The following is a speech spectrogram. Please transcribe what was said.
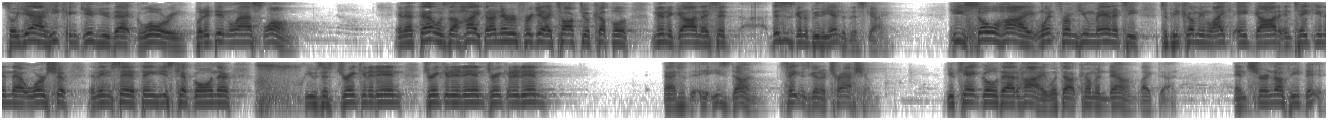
So yeah, he can give you that glory, but it didn't last long. And that that was the height. And I never forget, I talked to a couple men of God and I said, this is going to be the end of this guy. He's so high, went from humanity to becoming like a God and taking in that worship. And then he say a thing, he just kept going there. He was just drinking it in, drinking it in, drinking it in. Said, he's done. Satan's going to trash him. You can't go that high without coming down like that. And sure enough, he did.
